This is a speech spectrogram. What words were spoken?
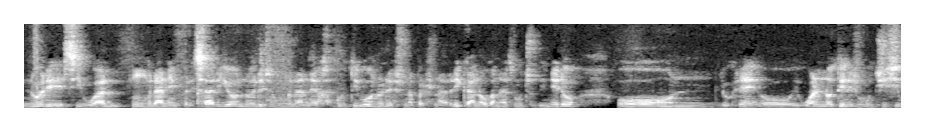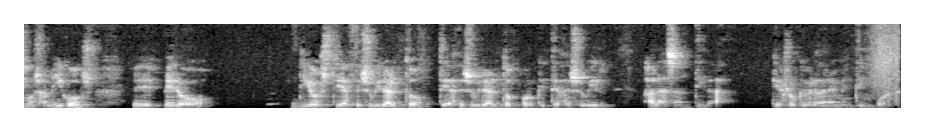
no eres igual un gran empresario, no eres un gran ejecutivo, no eres una persona rica, no ganas mucho dinero, o yo o igual no tienes muchísimos amigos, eh, pero Dios te hace subir alto, te hace subir alto porque te hace subir a la santidad, que es lo que verdaderamente importa.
